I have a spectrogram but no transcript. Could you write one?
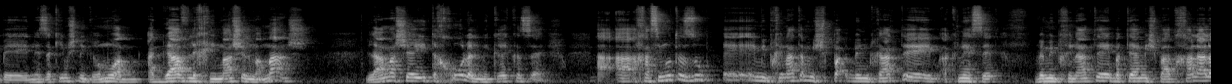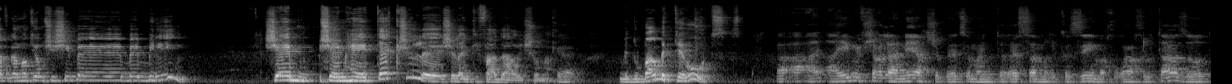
בנזקים שנגרמו אגב לחימה של ממש, למה שהיא תחול על מקרה כזה? החסינות הזו אה, מבחינת, המשפ... מבחינת אה, הכנסת ומבחינת אה, בתי המשפט חלה על הפגנות יום שישי בבילעין, שהם, שהם העתק של, של האינתיפאדה הראשונה. כן. מדובר בתירוץ. האם אפשר להניח שבעצם האינטרס המרכזי מאחורי ההחלטה הזאת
